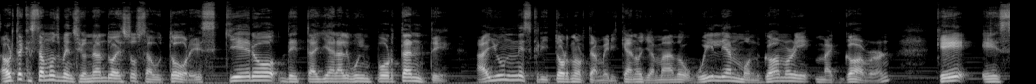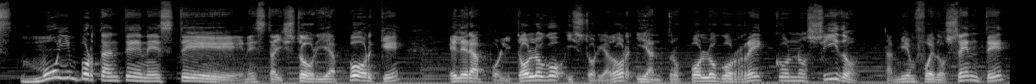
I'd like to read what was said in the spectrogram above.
Ahorita que estamos mencionando a estos autores, quiero detallar algo importante. Hay un escritor norteamericano llamado William Montgomery McGovern que es muy importante en, este, en esta historia porque él era politólogo, historiador y antropólogo reconocido. También fue docente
